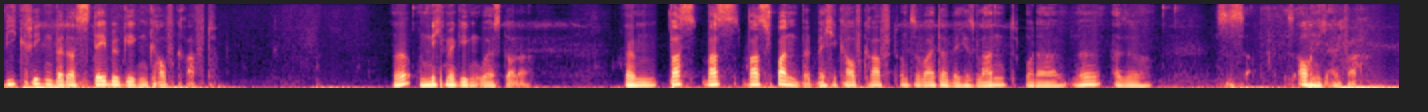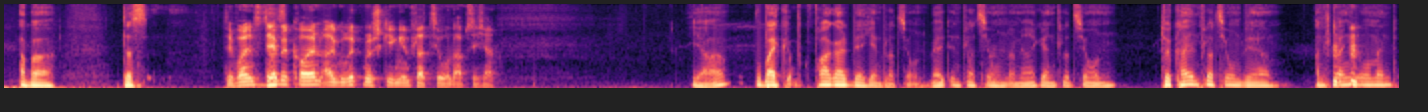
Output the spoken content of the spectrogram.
wie kriegen wir das stable gegen Kaufkraft? Ne? Und nicht mehr gegen US-Dollar. Ähm, was, was, was spannend wird, welche Kaufkraft und so weiter, welches Land oder, ne, also es ist, ist auch nicht einfach. Aber das, Sie wollen Stablecoin algorithmisch gegen Inflation absichern. Ja, wobei Frage halt, welche Inflation? Weltinflation, Amerika-Inflation, Türkei-Inflation wäre anstrengend im Moment.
